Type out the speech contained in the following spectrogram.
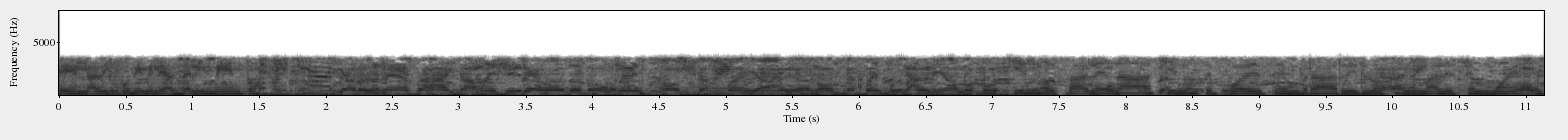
eh, la disponibilidad de alimentos. Aquí no sale nada, aquí no se puede sembrar y los animales se mueren.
